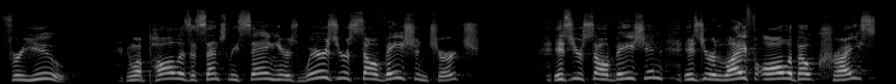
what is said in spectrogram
for you? And what Paul is essentially saying here is, Where's your salvation, church? Is your salvation, is your life all about Christ?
